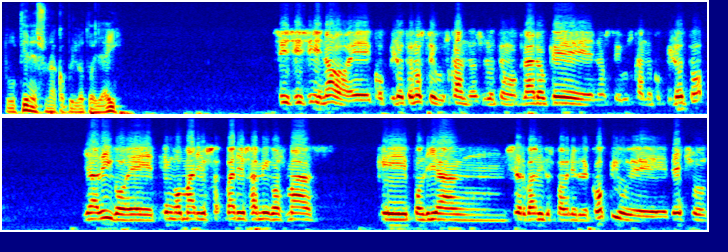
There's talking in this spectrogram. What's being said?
tú tienes una copiloto ya ahí. Sí, sí, sí, no, eh, copiloto no estoy buscando, lo tengo claro que no estoy buscando copiloto. Ya digo, eh, tengo varios, varios amigos más que podrían ser válidos para venir de copy, de hecho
